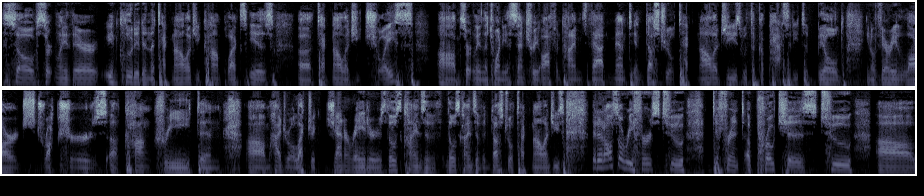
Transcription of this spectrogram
So certainly they're included in the technology complex is uh, technology choice um, certainly in the 20th century, oftentimes that meant industrial technologies with the capacity to build, you know, very large structures, uh, concrete and um, hydroelectric generators, those kinds of those kinds of industrial technologies. But it also refers to different approaches to uh,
